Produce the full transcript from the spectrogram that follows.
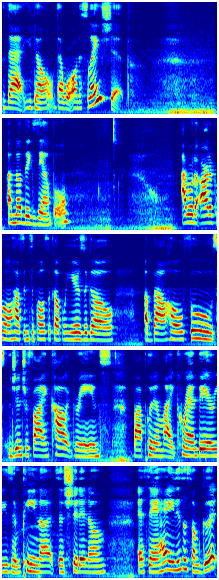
that, you know, that were on a slave ship. Another example I wrote an article on Huffington Post a couple years ago about Whole Foods gentrifying collard greens by putting like cranberries and peanuts and shit in them and saying, hey, this is some good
